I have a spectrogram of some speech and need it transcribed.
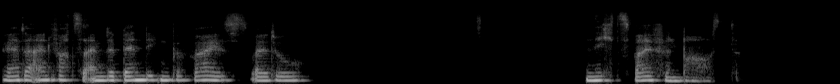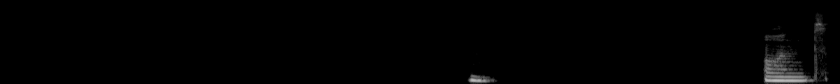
Werde einfach zu einem lebendigen Beweis, weil du nicht zweifeln brauchst. Und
